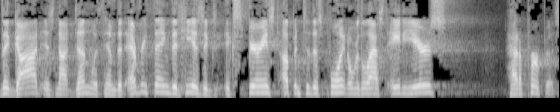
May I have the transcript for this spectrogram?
That God is not done with him, that everything that he has ex- experienced up until this point over the last 80 years had a purpose.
